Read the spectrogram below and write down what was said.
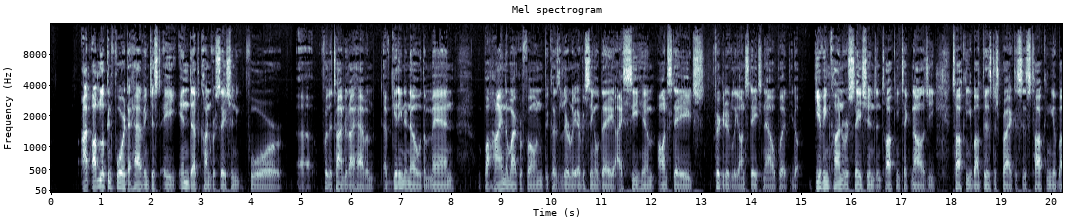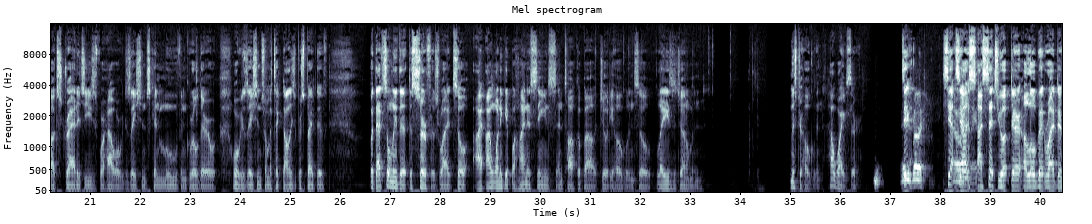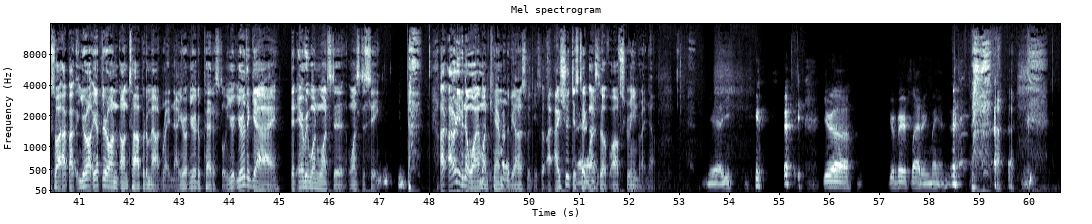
I'm looking forward to having just a in-depth conversation for uh, for the time that I have of getting to know the man behind the microphone because literally every single day I see him on stage, figuratively on stage now, but you know, giving conversations and talking technology, talking about business practices, talking about strategies for how organizations can move and grow their organizations from a technology perspective. But that's only the, the surface, right? So I, I want to get behind the scenes and talk about Jodey Hogeland. So, ladies and gentlemen, Mr. Hogeland, how are you, sir? Hey, brother. See, see I, I, set you up there a little bit right there. So I, I, you're, you're up there on, on top of the mountain right now. You're you're the pedestal. You're you're the guy that everyone wants to wants to see. I, I, don't even know why I'm on camera to be honest with you. So I, I should just take myself off screen right now. Yeah, you, you're uh, you're a very flattering man.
